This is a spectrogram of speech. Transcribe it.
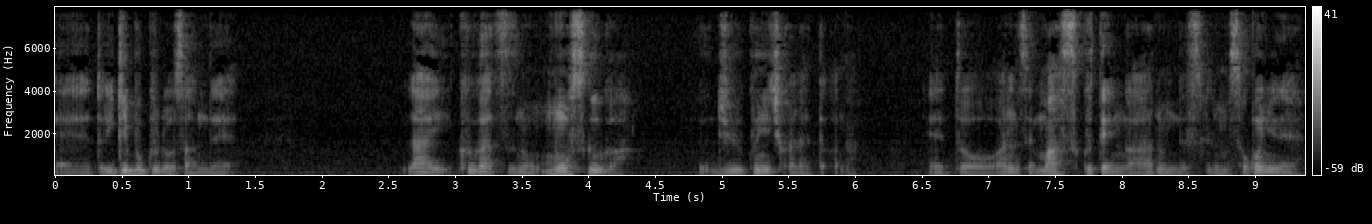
えー、と池袋さんで来9月のもうすぐが19日からやったかな。えっ、とあれですねマスク店があるんですけどもそこにね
